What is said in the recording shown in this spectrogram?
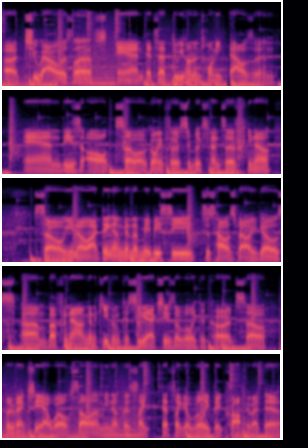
uh, two hours left, and it's at 320,000. And these also are going for super expensive, you know. So, you know, I think I'm going to maybe see just how his value goes. Um, but for now, I'm going to keep him because he actually is a really good card. So, but eventually I will sell him, you know, because like that's like a really big profit right there.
